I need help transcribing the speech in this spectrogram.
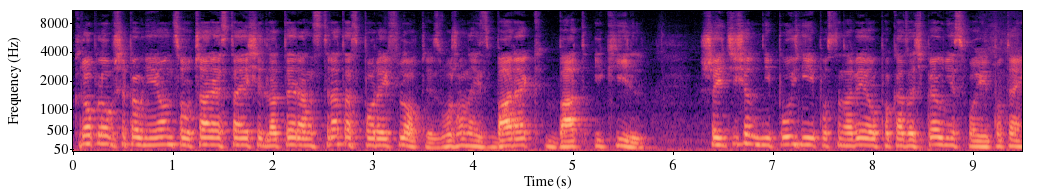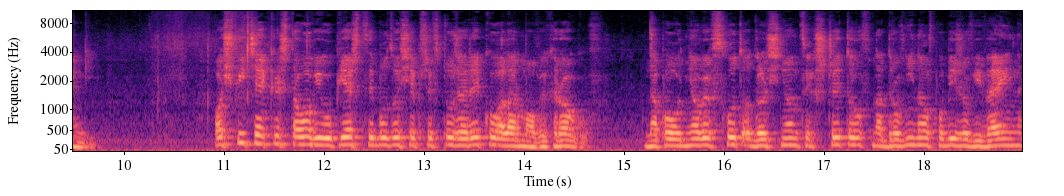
Kroplą przepełniającą czarę staje się dla Teran strata sporej floty, złożonej z barek, bat i kil. 60 dni później postanawiają pokazać pełnię swojej potęgi. O świcie kryształowi łupieżcy budzą się przy wtórze ryku alarmowych rogów. Na południowy wschód od lśniących szczytów, nad równiną w pobliżu Vivein,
